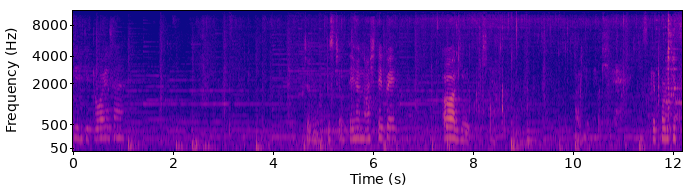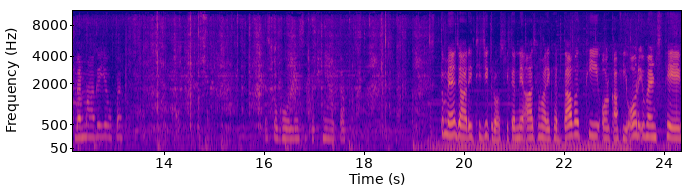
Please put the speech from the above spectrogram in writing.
ये इनकी टॉयज हैं। चलिए वापस चलते हैं नाश्ते पे। और ये देखिए। और ये देखिए। इसके थोड़ी सी फ्लेम आ गई है ऊपर। इसको घोलने से कुछ नहीं होता। तो मैं जा रही थी जी ग्रॉसरी करने। आज हमारे घर दावत थी और काफ़ी और इवेंट्स थे।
